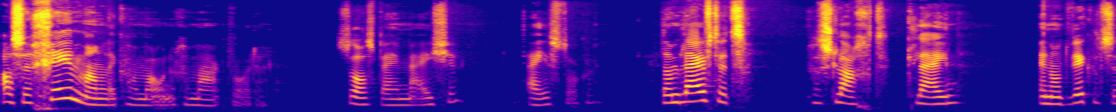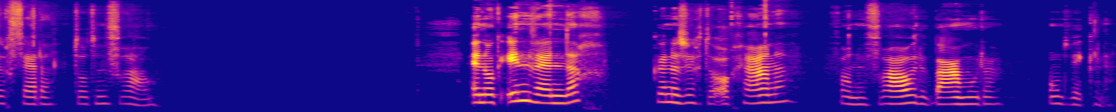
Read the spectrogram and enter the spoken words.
Als er geen mannelijke hormonen gemaakt worden, zoals bij een meisje, eierstokken, dan blijft het geslacht klein en ontwikkelt zich verder tot een vrouw. En ook inwendig kunnen zich de organen van een vrouw, de baarmoeder, ontwikkelen.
